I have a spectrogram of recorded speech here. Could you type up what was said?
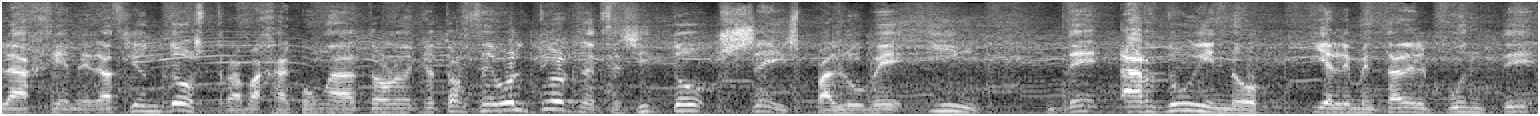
La generación 2 trabaja con un adaptador de 14 voltios. Necesito 6 para el V-IN de Arduino y alimentar el puente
